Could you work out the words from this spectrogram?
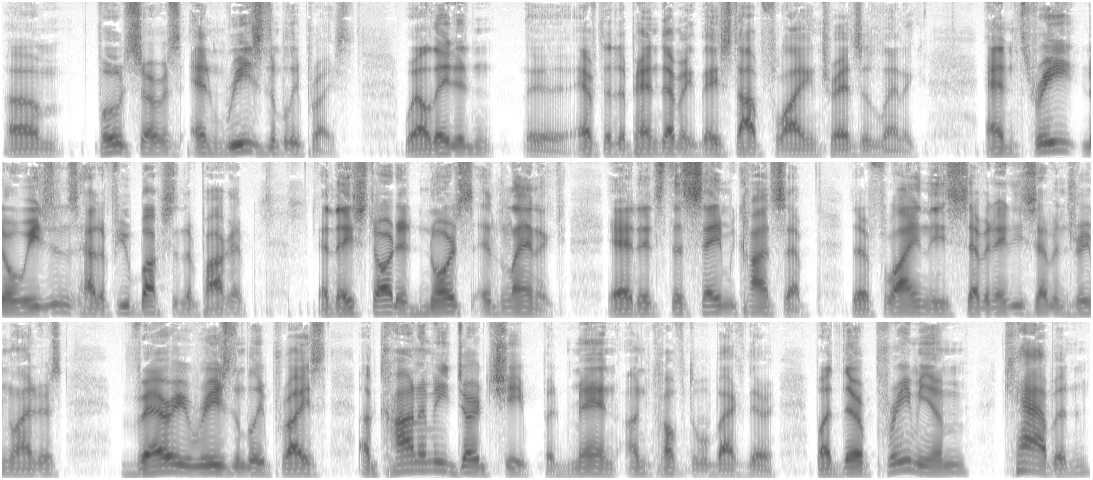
um, food service, and reasonably priced. Well, they didn't. Uh, after the pandemic, they stopped flying transatlantic, and three Norwegians had a few bucks in their pocket, and they started Norse Atlantic, and it's the same concept. They're flying these 787 Dreamliners very reasonably priced. Economy, dirt cheap, but man, uncomfortable back there. But their premium cabin,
